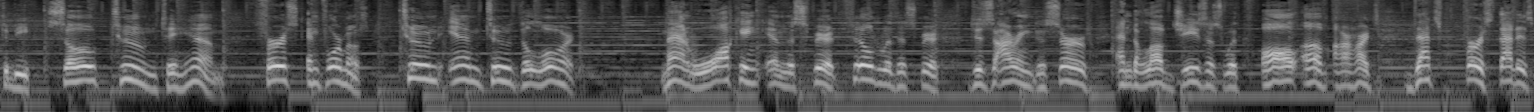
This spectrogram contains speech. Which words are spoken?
to be so tuned to Him, first and foremost, tuned into the Lord. Man, walking in the Spirit, filled with the Spirit, desiring to serve and to love Jesus with all of our hearts. That's first. That is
